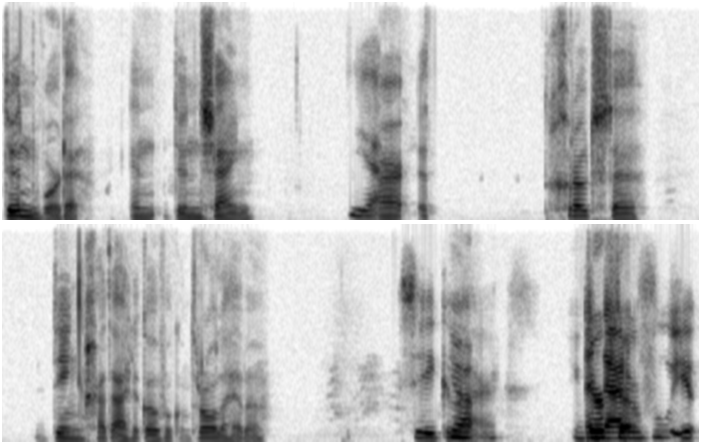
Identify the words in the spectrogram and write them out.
dun worden en dun zijn. Ja. Maar het grootste ding gaat eigenlijk over controle hebben. Zeker Ja. waar. Ik En daardoor voel je.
